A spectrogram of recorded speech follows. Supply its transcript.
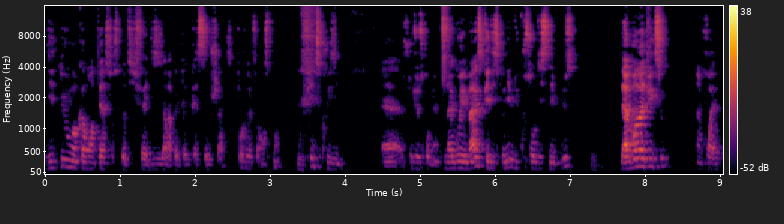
Dites-nous en commentaire sur Spotify, Deezer, Apple Podcast et au chat, c'est pour le référencement. Feed Squeezie. Euh, C'était trop bien. Nago et Max qui est disponible du coup sur Disney+. La bande à Picsou, incroyable.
